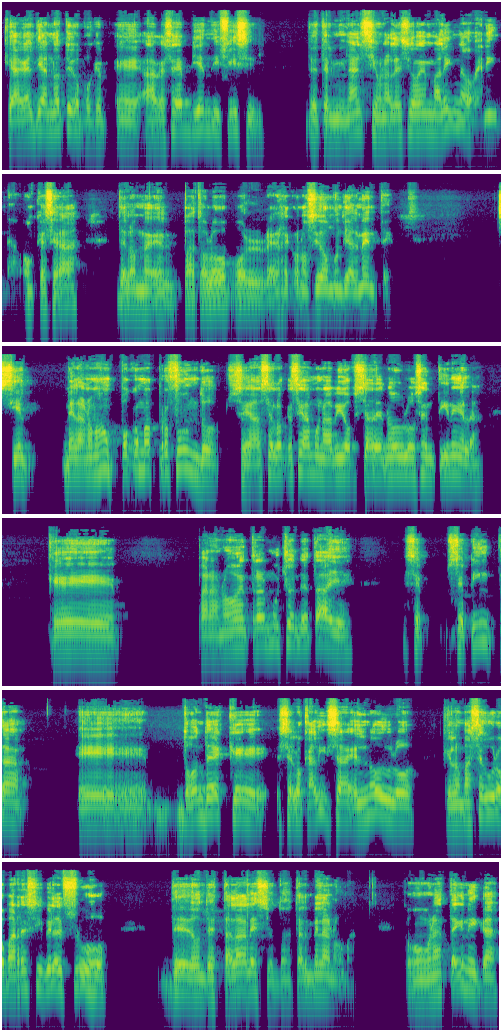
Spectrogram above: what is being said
que haga el diagnóstico, porque eh, a veces es bien difícil determinar si una lesión es maligna o benigna, aunque sea de los patólogos eh, reconocidos mundialmente. Si el melanoma es un poco más profundo, se hace lo que se llama una biopsia de nódulo centinela, que para no entrar mucho en detalle, se, se pinta eh, dónde es que se localiza el nódulo, que lo más seguro va a recibir el flujo de donde está la lesión, donde está el melanoma. Con unas técnicas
